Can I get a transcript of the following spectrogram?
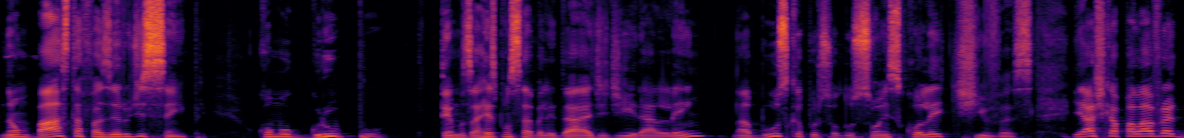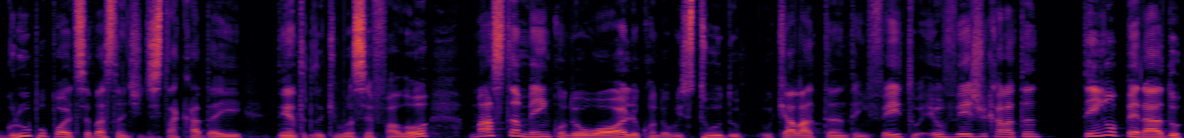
não basta fazer o de sempre. Como grupo, temos a responsabilidade de ir além na busca por soluções coletivas. E acho que a palavra grupo pode ser bastante destacada aí dentro do que você falou, mas também quando eu olho, quando eu estudo o que a Latam tem feito, eu vejo que a Latam tem operado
